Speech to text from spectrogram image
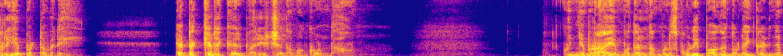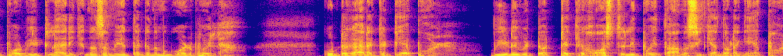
പ്രിയപ്പെട്ടവരെ ഇടയ്ക്കിടയ്ക്ക് ഒരു പരീക്ഷ നമുക്കുണ്ടാവും. കുഞ്ഞു പ്രായം മുതൽ നമ്മൾ സ്കൂളിൽ പോകാൻ തുടങ്ങിക്കഴിഞ്ഞപ്പോൾ വീട്ടിലായിരിക്കുന്ന സമയത്തൊക്കെ നമുക്ക് കുഴപ്പമില്ല. കൂട്ടുകാരെ കിട്ടിയപ്പോൾ വീട് വിട്ട് ഒറ്റയ്ക്ക് ഹോസ്റ്റലിൽ പോയി താമസിക്കാൻ തുടങ്ങിയപ്പോൾ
